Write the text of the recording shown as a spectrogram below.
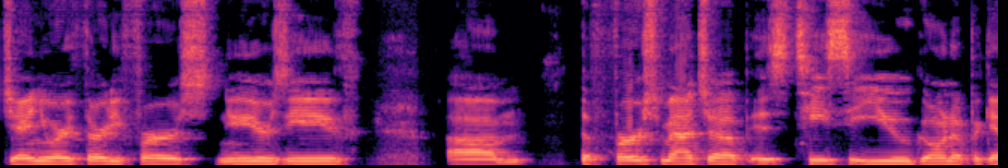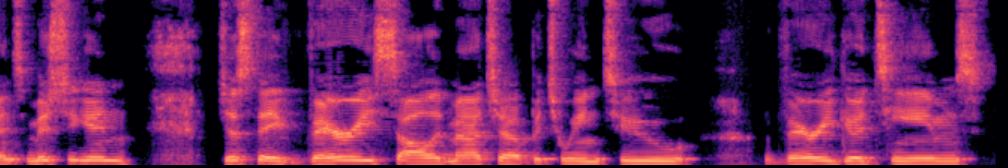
January 31st, New Year's Eve. Um, the first matchup is TCU going up against Michigan. Just a very solid matchup between two very good teams.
